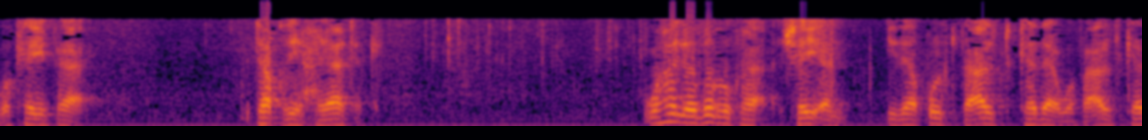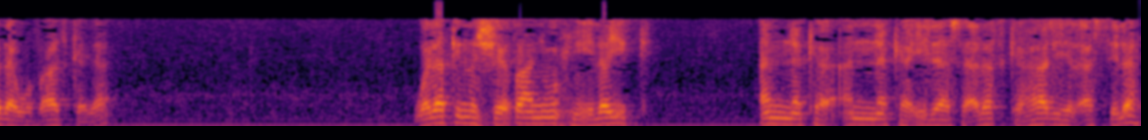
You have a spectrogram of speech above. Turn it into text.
وكيف تقضي حياتك. وهل يضرك شيئا إذا قلت فعلت كذا وفعلت كذا وفعلت كذا؟ ولكن الشيطان يوحي إليك أنك أنك إذا سألتك هذه الأسئلة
